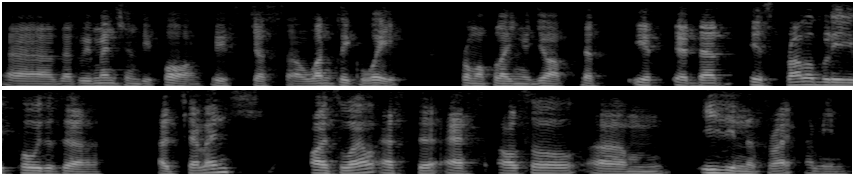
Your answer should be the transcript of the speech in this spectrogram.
uh, that we mentioned before, is just one click away from applying a job. That's it, it that is probably poses a, a challenge as well as the as also um, easiness, right? I mean,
